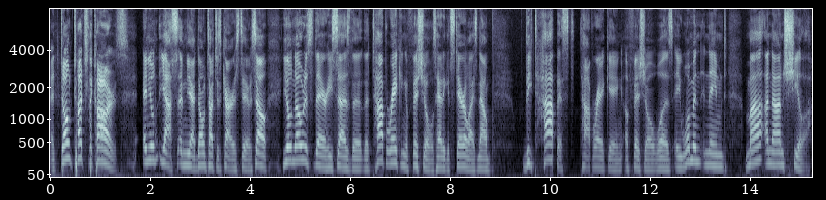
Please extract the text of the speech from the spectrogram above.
And don't touch the cars. And you'll, yes. And yeah, don't touch his cars too. So you'll notice there, he says the, the top ranking officials had to get sterilized. Now, the toppest top ranking official was a woman named Ma Anand Sheila.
